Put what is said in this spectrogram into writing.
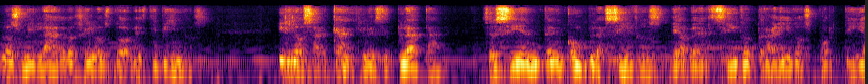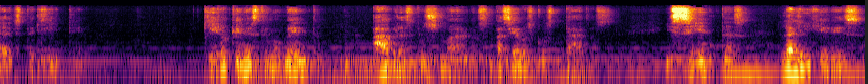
los milagros y los dones divinos. Y los arcángeles de plata se sienten complacidos de haber sido traídos por ti a este sitio. Quiero que en este momento abras tus manos hacia los costados y sientas la ligereza,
